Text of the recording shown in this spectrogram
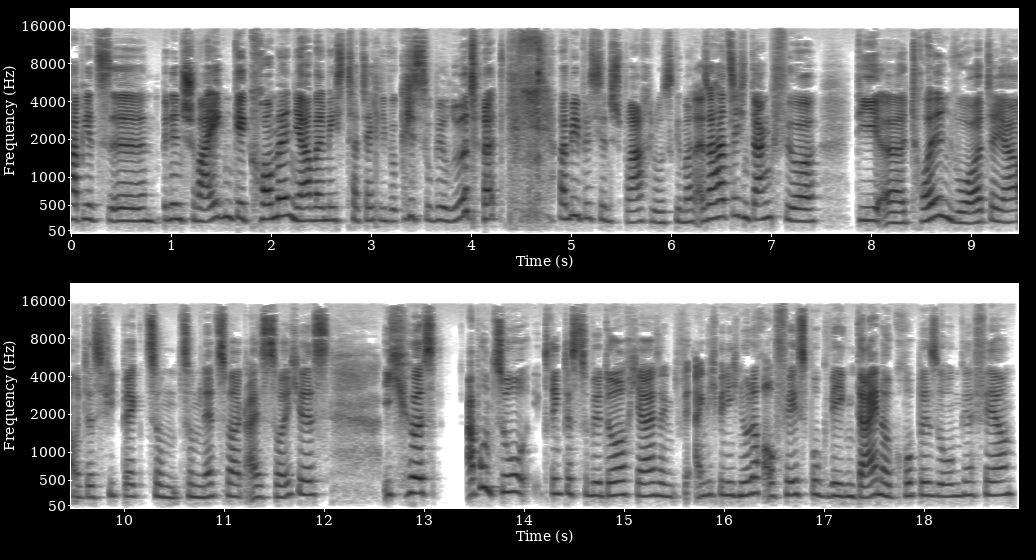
habe jetzt äh, bin in Schweigen gekommen, ja, weil mich es tatsächlich wirklich so berührt hat, habe ich ein bisschen sprachlos gemacht. Also herzlichen Dank für die äh, tollen Worte, ja, und das Feedback zum zum Netzwerk als solches. Ich höre es ab und zu, dringt es zu mir durch, ja, eigentlich bin ich nur noch auf Facebook wegen deiner Gruppe so ungefähr.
